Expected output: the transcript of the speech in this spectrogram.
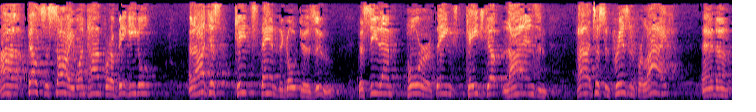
I felt so sorry one time for a big eagle, and I just can't stand to go to a zoo to see them poor things caged up, lions, and uh, just in prison for life. And um,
